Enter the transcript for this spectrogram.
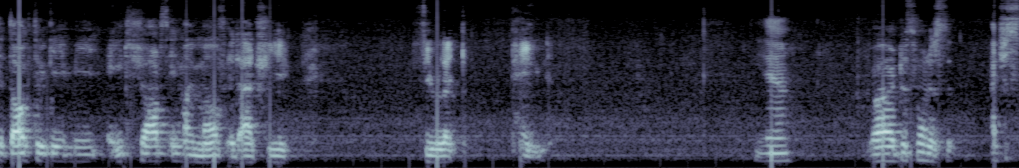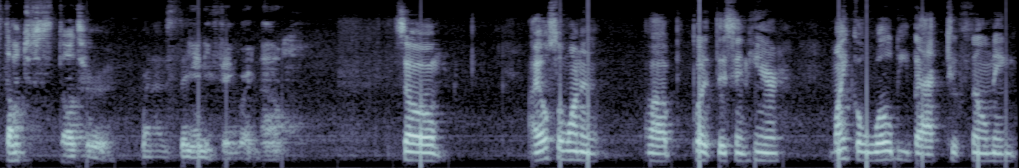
the doctor gave me eight shots in my mouth, it actually feel like pain. Yeah. Well, I just want to. I just start to stutter when I say anything right now. So, I also want to uh, put this in here. Michael will be back to filming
